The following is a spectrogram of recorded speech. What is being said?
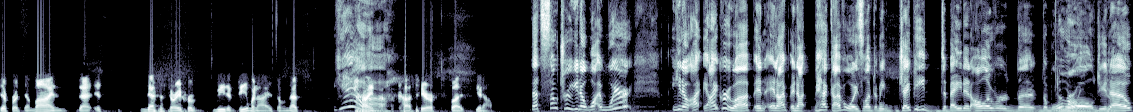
different than mine, that it's necessary for me to demonize them. That's trying yeah, not to cuss here, but you know. that's so true. You know what? Where, you know, I, I grew up and and I and I, heck, I've always loved. I mean, JP debated all over the the world. world, you yeah. know,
